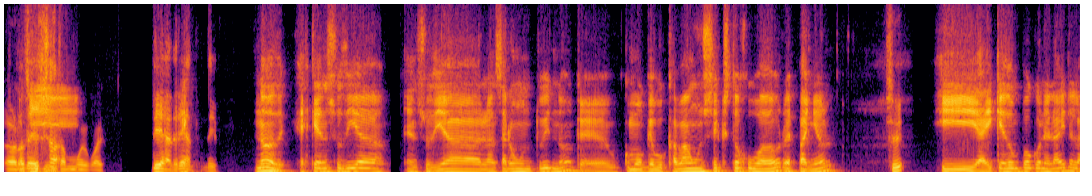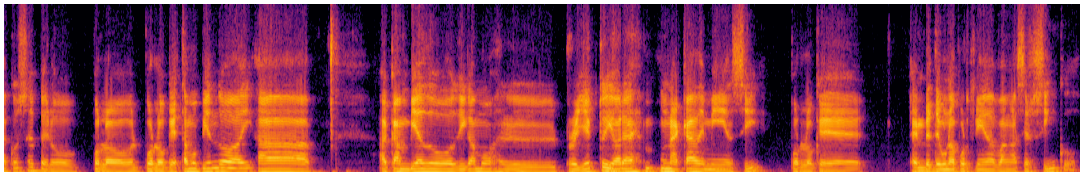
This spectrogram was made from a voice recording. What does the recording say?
La verdad es que está muy guay. Di, Adrián, No, es que en su día, en su día lanzaron un tuit, ¿no? Que como que buscaban un sexto jugador español. Sí. Y ahí quedó un poco en el aire la cosa, pero por lo, por lo que estamos viendo ha, ha cambiado, digamos, el proyecto y ahora es una academy en sí, por lo que en vez de una oportunidad van a ser cinco,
